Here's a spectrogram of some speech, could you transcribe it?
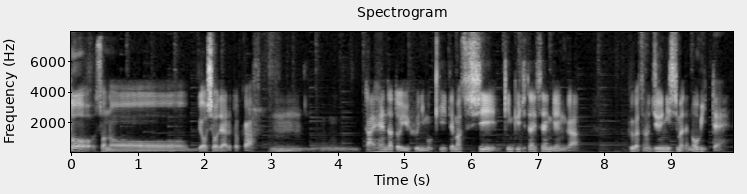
とその病床であるとか、うん、大変だというふうにも聞いてますし、緊急事態宣言が9月の12日まで伸びて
